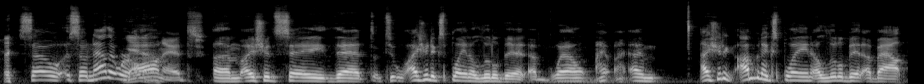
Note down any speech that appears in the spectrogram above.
so, so now that we're Yeah. on it, um, I should say that to, I should explain a little bit. Of, well, I, I'm I should I'm going to explain a little bit about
